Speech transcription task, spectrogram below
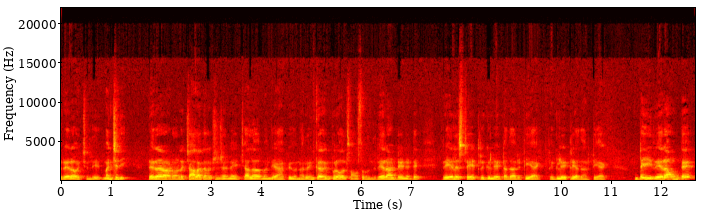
రేరా వచ్చింది. మంచిది. రేరా రావడం వల్ల చాలా కరెక్షన్స్ అయినాయి. చాలా మంది హ్యాపీగా ఉన్నారు. ఇంకా ఇంప్రూవ్ అవ్వాల్సిన అవసరం ఉంది. రేరా అంటే ఏంటంటే రియల్ ఎస్టేట్ రెగ్యులేట్ అథారిటీ యాక్ట్ రెగ్యులేటరీ అథారిటీ యాక్ట్. అంటే ఈ రేరా ఉంటే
